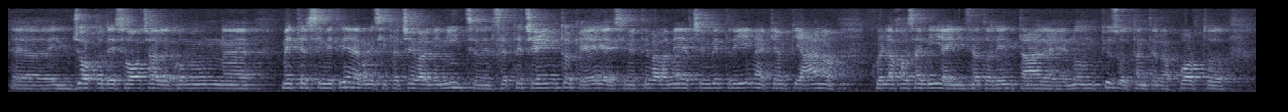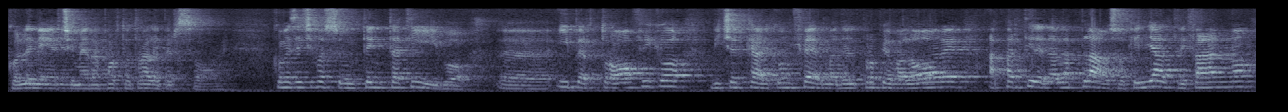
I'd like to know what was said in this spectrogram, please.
eh, il gioco dei social come un eh, mettersi in vetrina come si faceva all'inizio nel Settecento che si metteva la merce in vetrina e pian piano quella cosa lì ha iniziato a orientare non più soltanto il rapporto con le merci ma il rapporto tra le persone come se ci fosse un tentativo eh, ipertrofico di cercare conferma del proprio valore a partire dall'applauso che gli altri fanno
